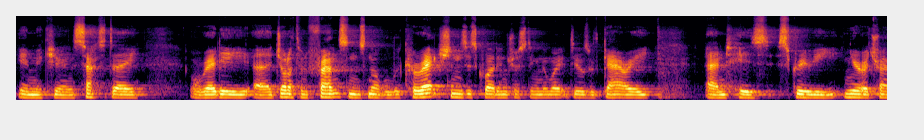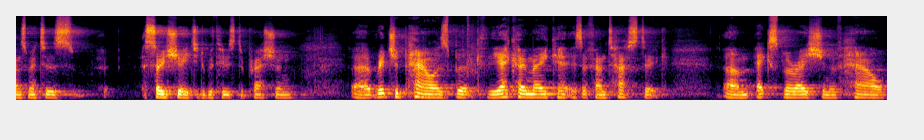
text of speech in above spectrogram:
in McEwan's Saturday already. Uh, Jonathan Franzen's novel The Corrections is quite interesting in the way it deals with Gary and his screwy neurotransmitters associated with his depression. Uh, Richard Powers' book, The Echo Maker, is a fantastic um, exploration of how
